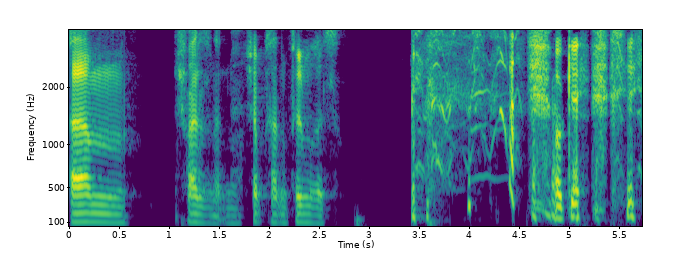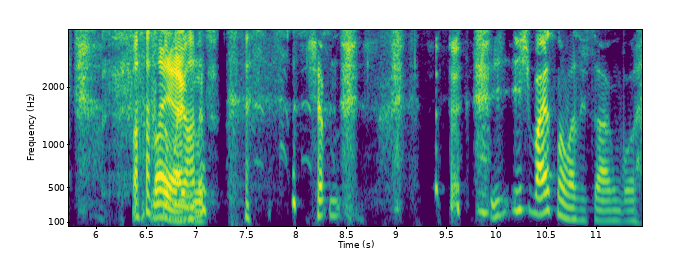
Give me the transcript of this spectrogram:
Ähm, ich weiß es nicht mehr. Ich habe gerade einen Filmriss. Okay. Was hast du nochmal, Naja, gut. Johannes? Ich, hab, n- ich, ich weiß noch, was ich sagen wollte.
